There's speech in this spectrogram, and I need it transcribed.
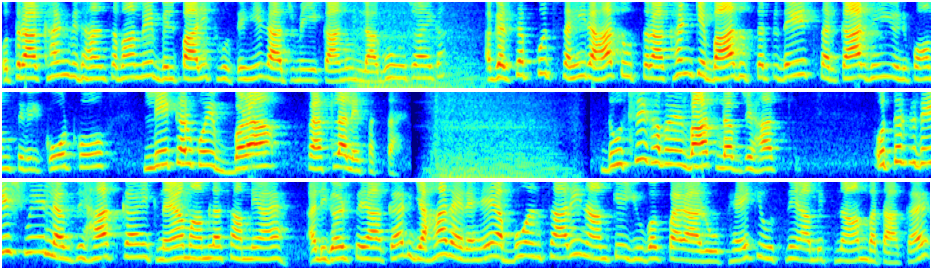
उत्तराखंड विधानसभा में बिल पारित होते ही राज्य में ये कानून लागू हो जाएगा। अगर सब कुछ सही रहा तो उत्तराखंड के बाद उत्तर प्रदेश सरकार भी यूनिफॉर्म सिविल कोड को लेकर कोई बड़ा फैसला ले सकता है। दूसरी खबर में बात लव जिहाद की। उत्तर प्रदेश में लव जिहाद का एक नया मामला सामने आया है। अलीगढ़ से आकर यहाँ रह रहे अब्बू अंसारी नाम के युवक पर आरोप है कि उसने अमित नाम बताकर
